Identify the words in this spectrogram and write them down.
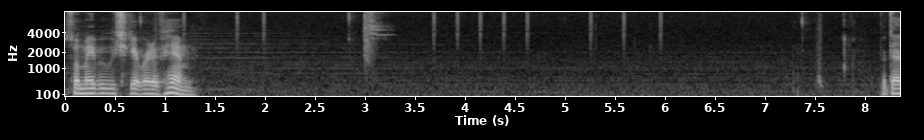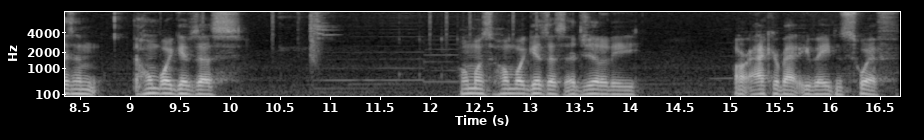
So maybe we should get rid of him. It doesn't. Homeboy gives us. Homeboy, homeboy gives us agility, or acrobat, evading swift.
